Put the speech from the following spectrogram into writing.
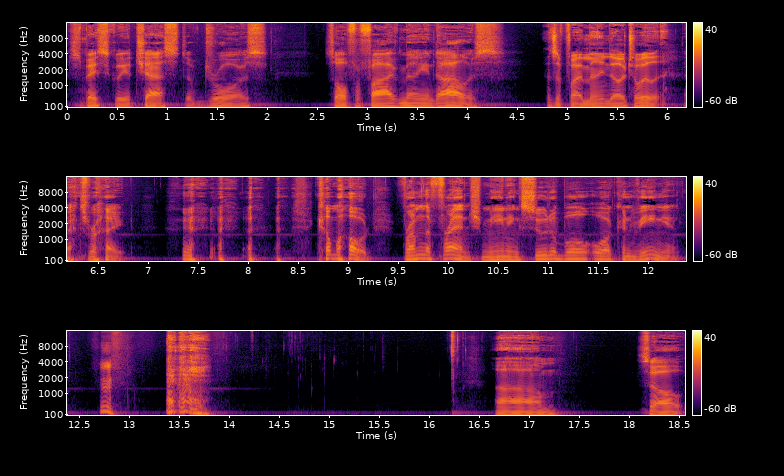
It's basically a chest of drawers sold for five million dollars. that's a five million dollar toilet. That's right. Commode from the French, meaning suitable or convenient. um, so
